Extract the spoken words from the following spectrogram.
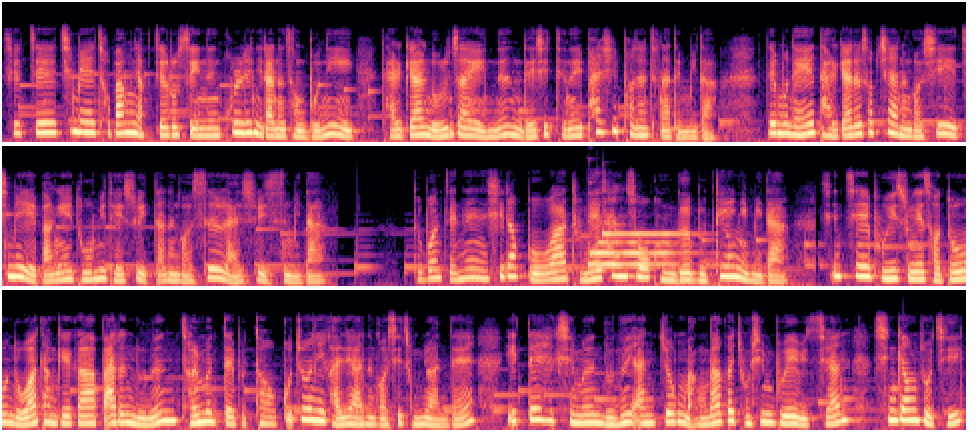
실제 치매 처방 약제로 쓰이는 콜린이라는 성분이 달걀 노른자에 있는 레시틴의 80%나 됩니다. 때문에 달걀을 섭취하는 것이 치매 예방에 도움이 될 수 있다는 것을 알 수 있습니다. 두 번째는 시력 보호와 두뇌 산소 공급 루테인입니다. 신체 부위 중에서도 노화 단계가 빠른 눈은 젊은 때부터 꾸준히 관리하는 것이 중요한데 이때 핵심은 눈의 안쪽 망막의 중심부에 위치한 신경 조직,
